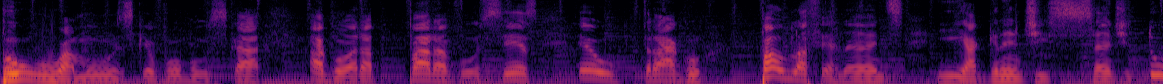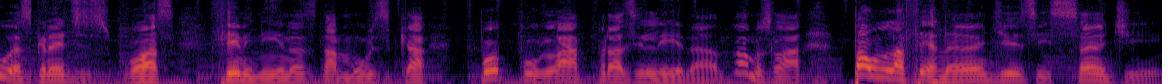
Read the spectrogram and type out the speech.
boa música. Eu vou buscar agora para vocês. Eu trago Paula Fernandes e a grande Sandy, duas grandes vozes femininas da música popular brasileira. Vamos lá, Paula Fernandes e Sandy.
